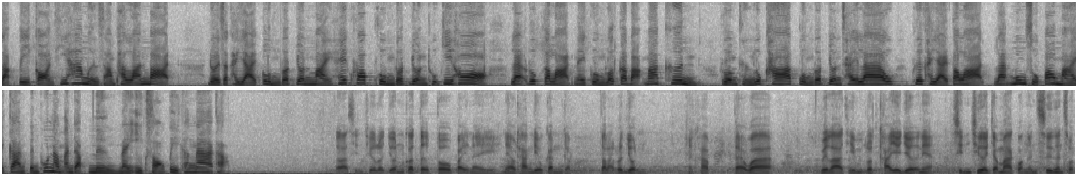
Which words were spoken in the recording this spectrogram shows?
จากปีก่อนที่ 53,000 ล้านบาท โดยจะขยายกลุ่มรถยนต์ใหม่ให้ครอบคลุมรถยนต์ทุกยี่ห้อ และรุกตลาดในกลุ่มรถกระบะมากขึ้น รวมถึงลูกค้ากลุ่มรถยนต์ใช้แล้ว เพื่อขยายตลาดและมุ่งสู่เป้าหมายการเป็นผู้นำอันดับหนึ่งในอีก 2 ปีข้างหน้าค่ะตลาดสินเชื่อรถยนต์ก็เติบโตไปในแนวทางเดียวกันกับตลาดรถยนต์นะครับ แต่ว่าเวลาที่รถขายเยอะๆเนี่ยสินเชื่อจะมากกว่าเงินซื้อเงินสด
